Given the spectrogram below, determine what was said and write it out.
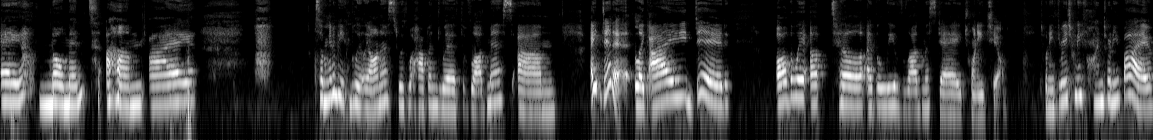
a moment. Um, I, so I'm going to be completely honest with what happened with Vlogmas. Um, I did it. Like I did all the way up till I believe Vlogmas Day 22. 23, 24, and 25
